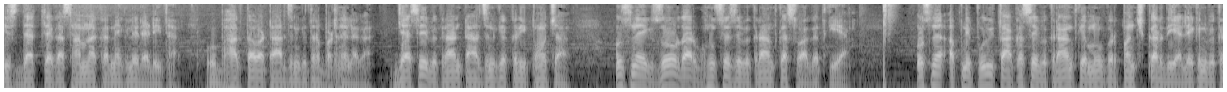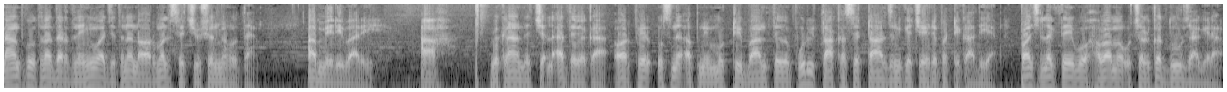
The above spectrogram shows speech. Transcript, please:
इस दैत्य का सामना करने के लिए रेडी था। वो भागता हुआ टार्जन की तरफ़ बढ़ने लगा। जैसे ही विक्रांत टार्जन के करीब पहुँचा, उसने एक जोरदार घूसे से विक्रांत का स्वागत किया। उसने अपनी पूरी ताकत से विक्रांत के मुँह पर पंच कर दिया, लेकिन विक्रांत को उतना दर्द नहीं हुआ जितना नॉर्मल सिचुएशन में होता है। अब मेरी बारी। आह, विक्रांत ने चलाते हुए कहा, और फिर उसने अपनी मुट्ठी बांधते हुए पूरी ताकत से टार्जन के चेहरे पर टिका दिया। पंच लगते ही वो हवा में उछलकर दूर जा गिरा।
